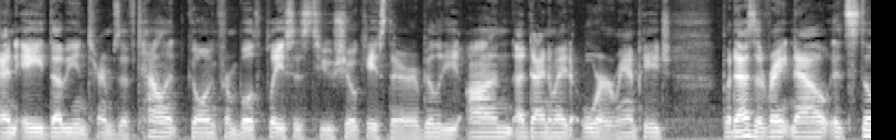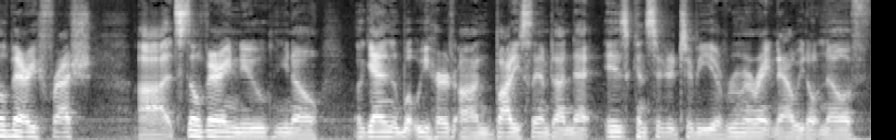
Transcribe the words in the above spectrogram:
and AEW in terms of talent going from both places to showcase their ability on a Dynamite or a Rampage. But as of right now, it's still very fresh. Uh, it's still very new. You know, again, what we heard on BodySlam.net is considered to be a rumor right now. We don't know if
